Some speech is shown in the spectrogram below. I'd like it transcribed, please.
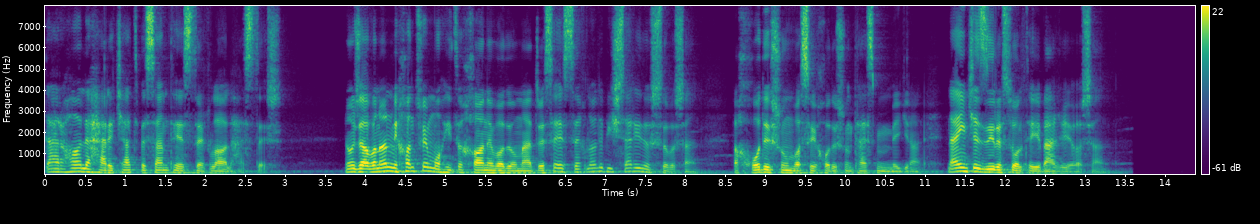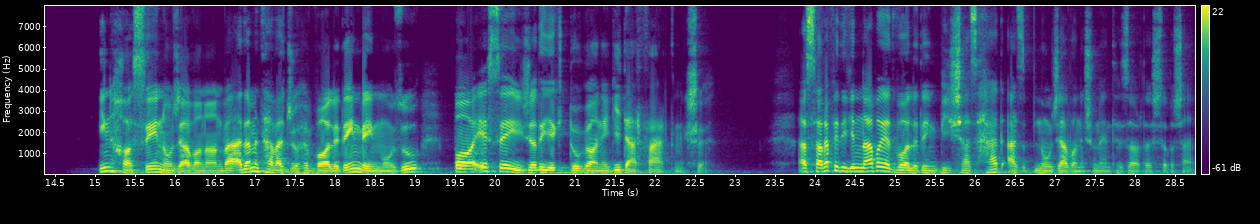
در حال حرکت به سمت استقلال هستش. نوجوانان می‌خوان توی محیط خانواده و مدرسه استقلال بیشتری داشته باشن و خودشون واسه خودشون تصمیم بگیرن نه اینکه زیر سلطه بقیه باشن. این خاصه نوجوانان و عدم توجه والدین به این موضوع باعث ایجاد یک دوگانگی در فرد میشه. از طرف دیگه نباید والدین بیش از حد از نوجوانشون انتظار داشته باشن.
